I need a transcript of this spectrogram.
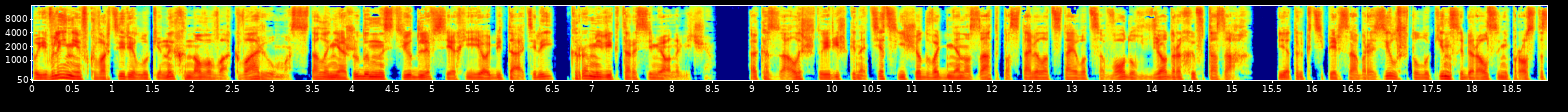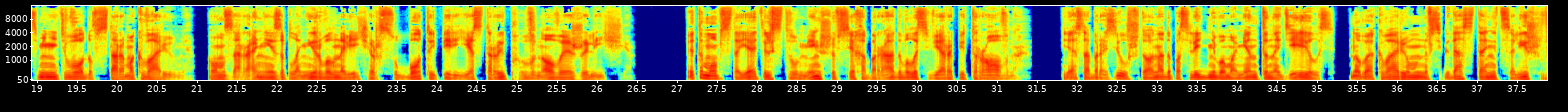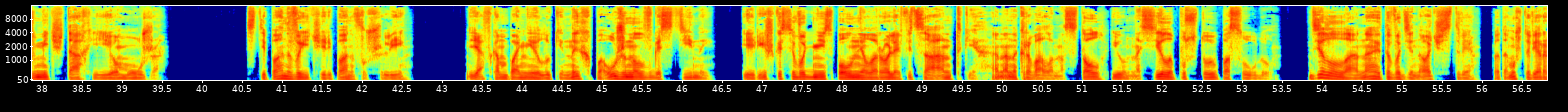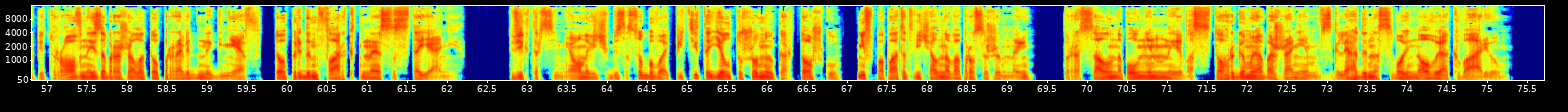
Появление в квартире Лукиных нового аквариума стало неожиданностью для всех ее обитателей, кроме Виктора Семеновича. Оказалось, что Иришкин отец еще два дня назад поставил отстаиваться воду в ведрах и в тазах. Я только теперь сообразил, что Лукин собирался не просто сменить воду в старом аквариуме, он заранее запланировал на вечер субботы переезд рыб в новое жилище. Этому обстоятельству меньше всех обрадовалась Вера Петровна. Я сообразил, что она до последнего момента надеялась, новый аквариум навсегда останется лишь в мечтах ее мужа. Степанова и Черепанов ушли. Я в компании Лукиных поужинал в гостиной, Иришка сегодня исполнила роль официантки. Она накрывала на стол и уносила пустую посуду. Делала она это в одиночестве, потому что Вера Петровна изображала то праведный гнев, то прединфарктное состояние. Виктор Семенович без особого аппетита ел тушеную картошку, не в попад отвечал на вопросы жены, бросал наполненные восторгом и обожанием взгляды на свой новый аквариум.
